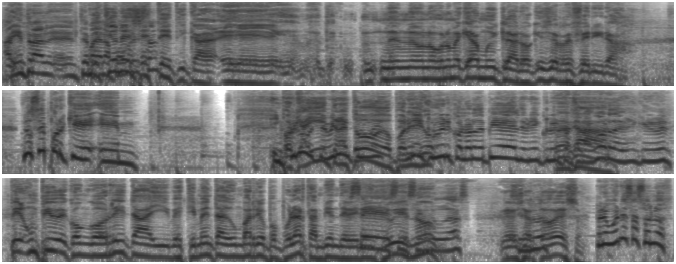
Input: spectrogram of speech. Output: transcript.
Ahí entra el, el tema de la Cuestiones pobreza. estéticas. eh, no, no- no me queda muy claro a qué se referirá. No sé por qué. eh, Porque ahí entra todo, incluir, debería incluir color de piel, debería incluir acá. personas gordas, debería incluir. Pero un pibe con gorrita y vestimenta de un barrio popular también debería Sí, incluir, sí, ¿no? sin dudas. Debe sin ser dudas. todo eso. Pero bueno, esas son los.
